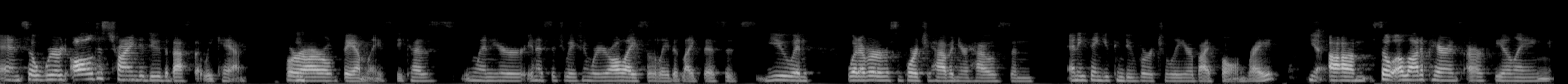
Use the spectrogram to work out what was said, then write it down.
and so we're all just trying to do the best that we can for Mhm. our own families because when you're in a situation where you're all isolated like this, it's you and whatever support you have in your house and anything you can do virtually or by phone, right? Yeah. Um, so a lot of parents are feeling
